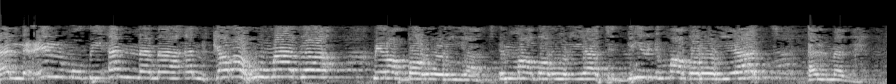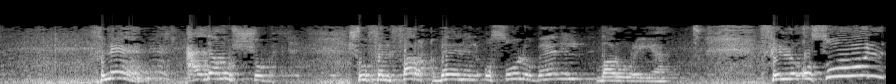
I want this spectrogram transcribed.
العلم بأن ما أنكره ماذا؟ من الضروريات. إما ضروريات الدين إما ضروريات المذهب. اثنين عدم الشبه. شوف الفرق بين الأصول وبين الضروريات. في الأصول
